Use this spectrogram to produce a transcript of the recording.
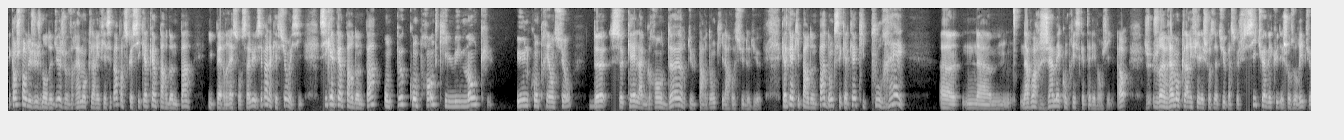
Et quand je parle du jugement de Dieu, je veux vraiment clarifier, c'est pas parce que si quelqu'un pardonne pas, il perdrait son salut. C'est pas la question ici. Si quelqu'un pardonne pas, on peut comprendre qu'il lui manque une compréhension de ce qu'est la grandeur du pardon qu'il a reçu de Dieu. Quelqu'un qui pardonne pas, donc, c'est quelqu'un qui pourrait euh, n'avoir jamais compris ce qu'était l'évangile. Alors, je, voudrais vraiment clarifier les choses là-dessus parce que si tu as vécu des choses horribles, tu,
